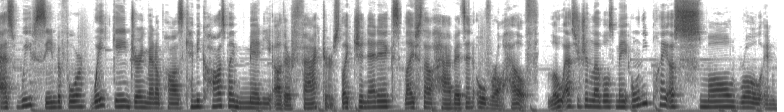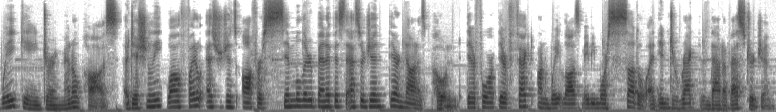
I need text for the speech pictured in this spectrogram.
As we've seen before, weight gain during menopause can be caused by many other factors like genetics, lifestyle habits, and overall health. Low estrogen levels may only play a small role in weight gain during menopause. Additionally, while phytoestrogens offer similar benefits to estrogen, they are not as potent. Therefore, their effect on weight loss may be more subtle and indirect than that of estrogen.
